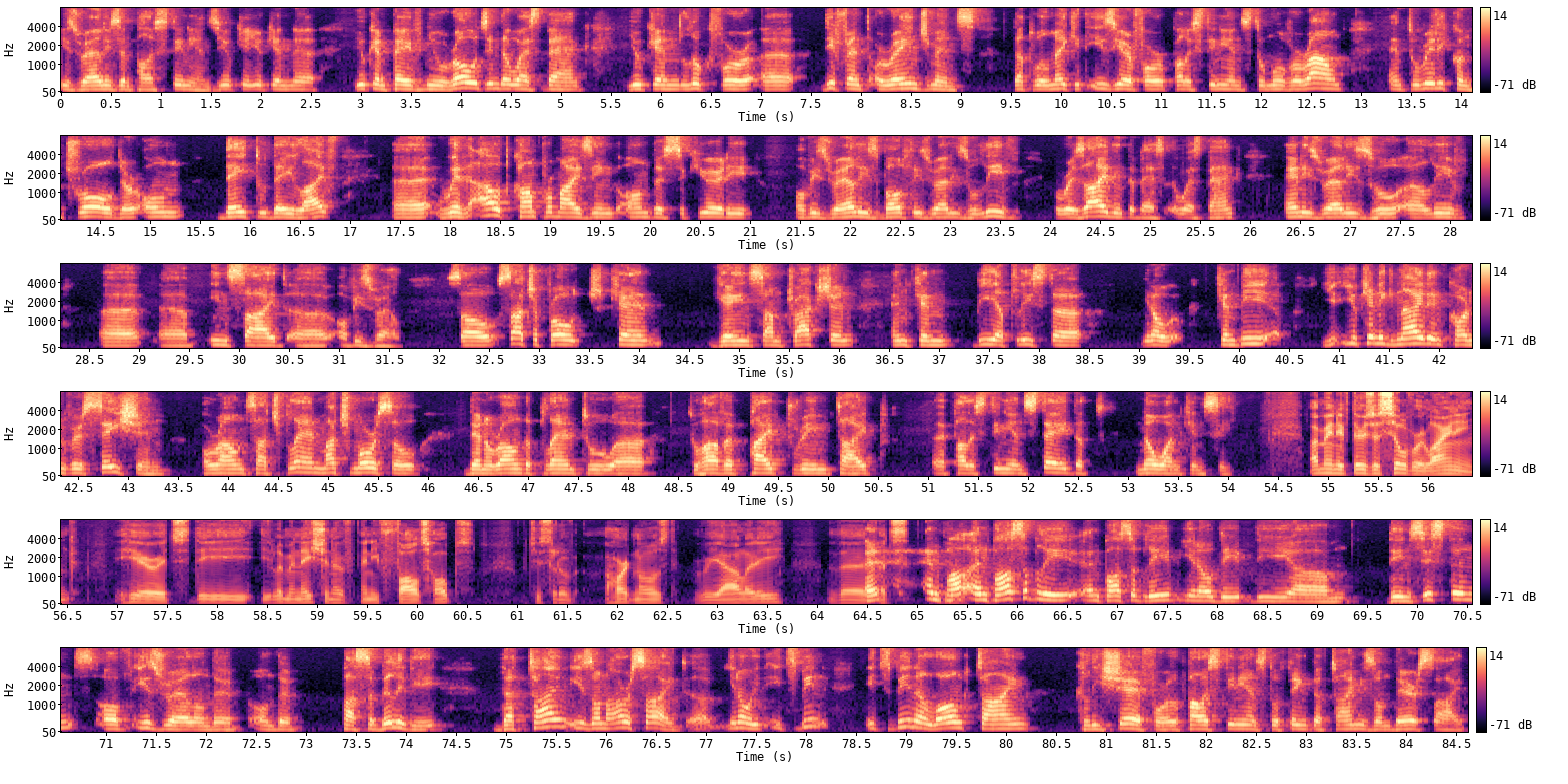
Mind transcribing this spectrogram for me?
Israelis and Palestinians. You can you can uh, you can pave new roads in the West Bank you can look for uh, different arrangements that will make it easier for Palestinians to move around and to really control their own day to day life uh, without compromising on the security of Israelis, both Israelis who live, who reside in the West Bank, and Israelis who uh, live inside uh, of Israel. So, such approach can gain some traction and can be at least, uh, you know, can be, you, you can ignite in conversation around such plan, much more so than around the plan to uh, to have a pipe dream type uh, Palestinian state that no one can see. I mean, if there's a silver lining here, it's the elimination of any false hopes, which is sort of a hard-nosed reality. That and and, po- and possibly and possibly you know the the um, the insistence of Israel on the on the possibility that time is on our side. Uh, you know, it, it's been it's been a long time cliche for Palestinians to think that time is on their side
